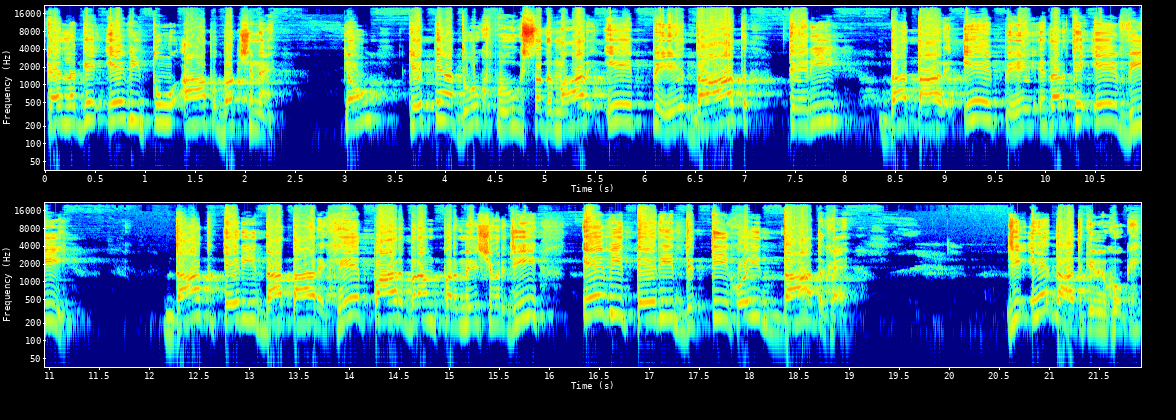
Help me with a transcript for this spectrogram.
ਕਹਿਣ ਲੱਗੇ, ਇਹ ਵੀ ਤੂੰ ਆਪ ਬਖਸ਼ਣਾ ਹੈ। ਕਿਉਂ? ਕੇਤਿਆਂ ਦੁੱਖ ਭੂਖ ਸਦਮਾਰ, ਇਹ ਭੇ ਦਾਤ ਤੇਰੀ ਦਾਤਾਰ ਇਹ ਭੇ ਇਹਦਾ ਅਰਥ ਇਹ ਵੀ। ਦਾਤ ਤੇਰੀ ਦਾਤਾਰ ਹੈ ਪਾਰ ਬ੍ਰਹਮ ਪਰਮੇਸ਼ਵਰ ਜੀ, ਇਹ ਵੀ ਤੇਰੀ ਦਿੱਤੀ ਕੋਈ ਦਾਤ ਹੈ। ਜੀ, ਇਹ ਦਾਤ ਕਿਵੇਂ ਹੋ ਗਈ?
